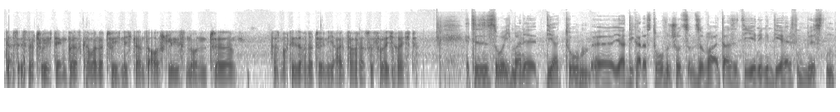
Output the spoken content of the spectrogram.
Das ist natürlich denkbar, das kann man natürlich nicht ganz ausschließen und äh das macht die Sache natürlich nicht einfacher, da hast du völlig recht. Jetzt ist es so, ich meine, die Atom, äh, ja, die Katastrophenschutz und so weiter, also diejenigen, die helfen müssten,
